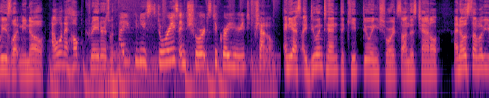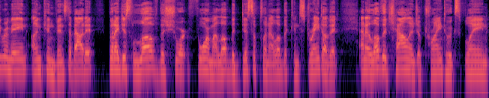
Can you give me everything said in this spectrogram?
please let me know. I want to help creators with how you can use stories and shorts to grow your YouTube channel. And yes, I do intend to keep doing shorts on this channel. I know some of you remain unconvinced about it, but I just love the short form. I love the discipline. I love the constraint of it. And I love the challenge of trying to explain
